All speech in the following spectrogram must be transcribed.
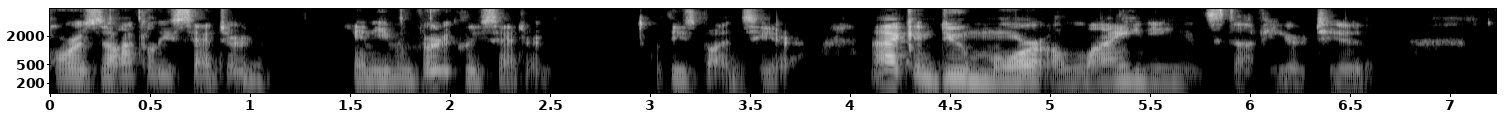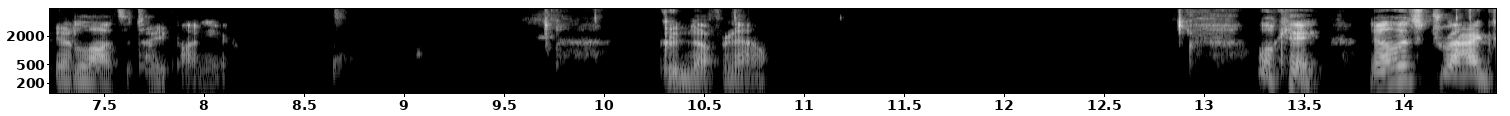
horizontally centered and even vertically centered with these buttons here. I can do more aligning and stuff here too. Got lots of type on here. Good enough for now. Okay, now let's drag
